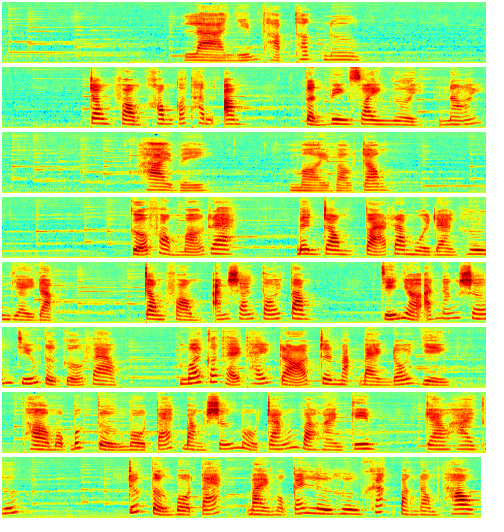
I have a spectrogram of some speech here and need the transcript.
là nhiễm thập thất nương. Trong phòng không có thanh âm tịnh viên xoay người nói hai vị mời vào trong. Cửa phòng mở ra bên trong tỏa ra mùi đàn hương dày đặc trong phòng, ánh sáng tối tăm. Chỉ nhờ ánh nắng sớm chiếu từ cửa vào, mới có thể thấy rõ trên mặt bàn đối diện, thờ một bức tượng bồ tát bằng sứ màu trắng và hoàng kim, cao hai thước. Trước tượng bồ tát bày một cái lư hương khắc bằng đồng thau,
